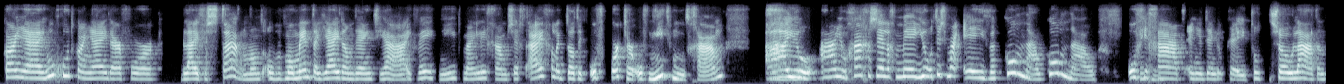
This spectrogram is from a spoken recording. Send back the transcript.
kan jij, hoe goed kan jij daarvoor blijven staan. Want op het moment dat jij dan denkt, ja, ik weet niet, mijn lichaam zegt eigenlijk dat ik of korter of niet moet gaan. Ah mhm. joh, ah joh, ga gezellig mee. Joh, het is maar even. Kom nou, kom nou. Of je mhm. gaat en je denkt, oké, tot zo laat. En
